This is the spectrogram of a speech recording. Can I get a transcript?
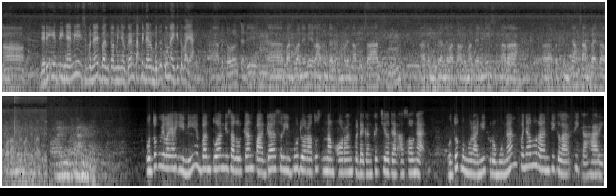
Oh. Jadi intinya ini sebenarnya bantuan minyak goreng tapi dalam bentuk tunai gitu Pak ya? Nah, betul. Jadi hmm. uh, bantuan ini langsung dari pemerintah pusat, hmm. uh, kemudian lewat Panglima TNI secara uh, berjenjang sampai ke koramil masing-masing. Untuk wilayah ini, bantuan disalurkan pada 1.206 orang pedagang kecil dan asongan. Untuk mengurangi kerumunan, penyaluran digelar tiga hari.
